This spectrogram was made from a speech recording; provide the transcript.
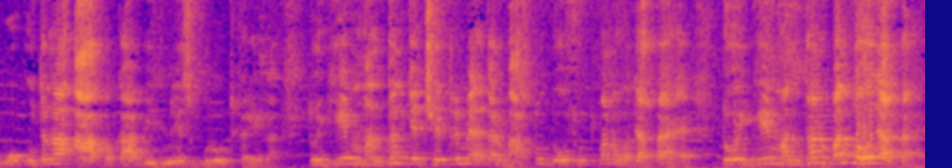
वो उतना आपका बिज़नेस ग्रोथ करेगा। तो ये मंथन के क्षेत्र में अगर वास्तु दोष उत्पन्न हो जाता है तो ये मंथन बंद हो जाता है।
